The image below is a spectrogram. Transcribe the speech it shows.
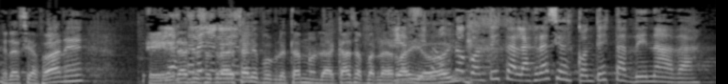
Gracias Vane. Eh, gracias otra vez Ale por prestarnos la casa para la y radio hoy. uno contesta las gracias, contesta de nada.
